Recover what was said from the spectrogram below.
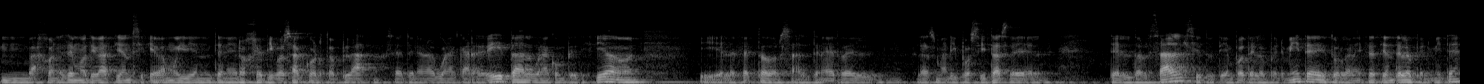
mm, bajones de motivación sí que va muy bien tener objetivos a corto plazo, o sea, tener alguna carrerita, alguna competición y el efecto dorsal, tener las maripositas del, del dorsal, si tu tiempo te lo permite y tu organización te lo permite,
